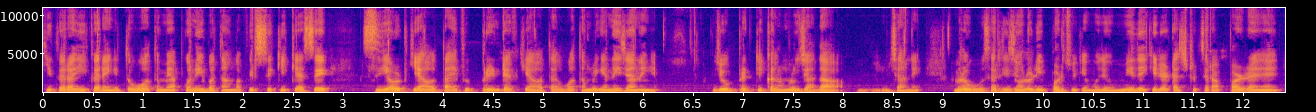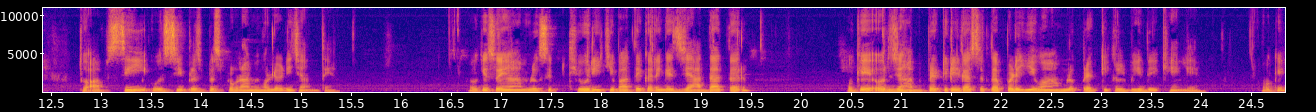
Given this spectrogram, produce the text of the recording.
की तरह ही करेंगे तो वह तो मैं आपको नहीं बताऊँगा फिर से कि कैसे सी आउट क्या होता है फिर प्रिंट एफ़ क्या होता है वह तो हम लोग यहाँ नहीं जानेंगे जो प्रैक्टिकल हम लोग ज़्यादा जाने। हम लोग वो सारी चीज़ें ऑलरेडी पढ़ चुके हैं। मुझे उम्मीद है कि डाटा स्ट्रक्चर आप पढ़ रहे हैं तो आप सी और C plus plus programming already जानते हैं। ओके सो यहाँ हम लोग सिर्फ़ थ्योरी की बातें करेंगे ज़्यादातर। ओके okay, और जहाँ भी प्रैक्टिकल की आवश्यकता पड़ेगी वहाँ हम लोग प्रैक्टिकल भी देखेंगे। ओके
